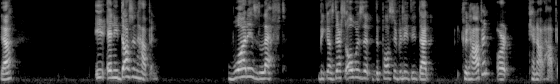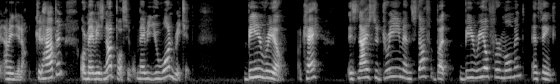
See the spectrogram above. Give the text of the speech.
yeah, it, and it doesn't happen, what is left? Because there's always the, the possibility that could happen or cannot happen. I mean, you know, could happen or maybe it's not possible. Maybe you won't reach it. Being real, okay? It's nice to dream and stuff, but be real for a moment and think,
